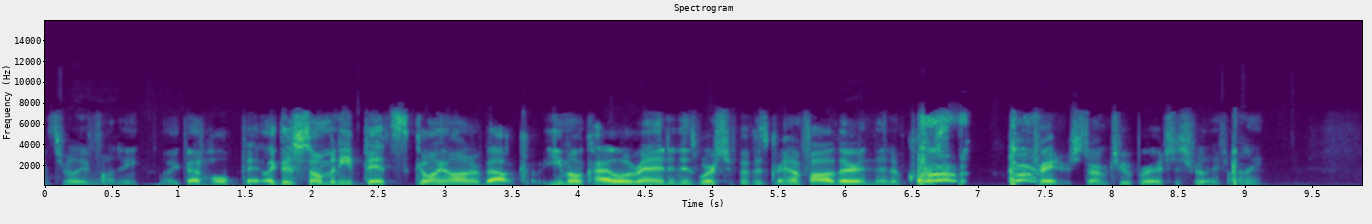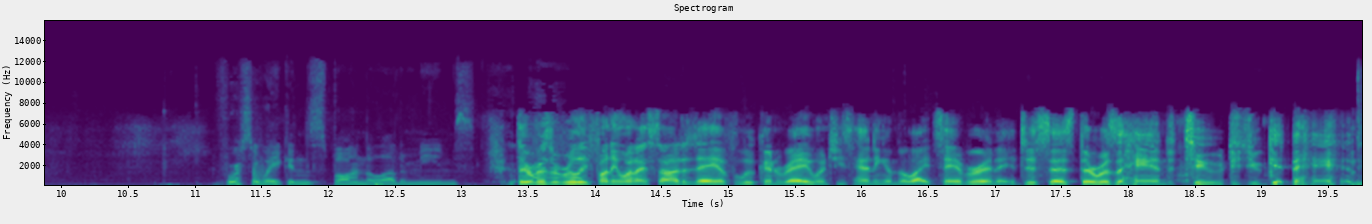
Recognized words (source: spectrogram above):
okay. It's really Oh. funny. Like that whole bit. Like there's so many bits going on about emo Kylo Ren and his worship of his grandfather, and then of course Traitor Stormtrooper. It's just really funny. Force Awakens spawned a lot of memes. There was a really funny one I saw today of Luke and Rey when she's handing him the lightsaber, and it just says, "There was a hand too. Did you get the hand?"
